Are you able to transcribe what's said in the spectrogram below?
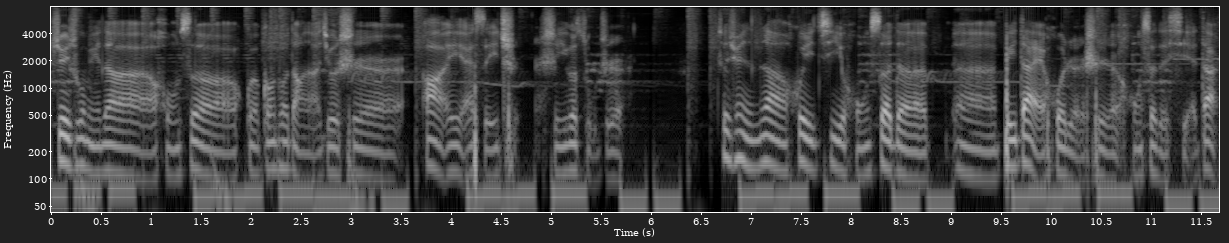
最著名的红色光光头党呢，就是 RASH，是一个组织。这群人呢，会系红色的呃背带或者是红色的鞋带，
